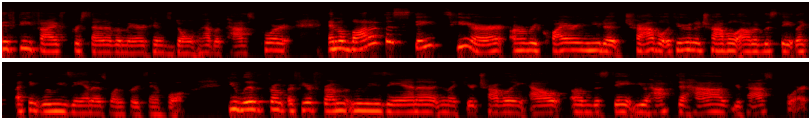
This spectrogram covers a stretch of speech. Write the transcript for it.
55% of Americans don't have a passport. And a lot of the states here are requiring you to travel. If you're going to travel out of the state, like I think Louisiana is one, for example. If you live from, if you're from Louisiana and like you're traveling out of the state, you have to have your passport.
